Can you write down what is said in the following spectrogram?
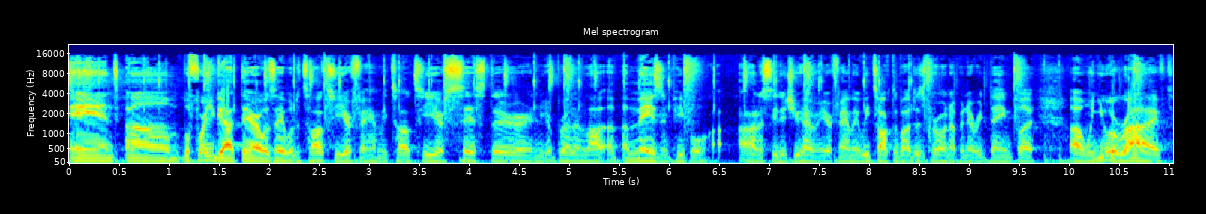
And um, before you got there, I was able to talk to your family, talk to your sister and your brother-in-law. Amazing people, honestly, that you have in your family. We talked about just growing up and everything. But uh, when you arrived,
